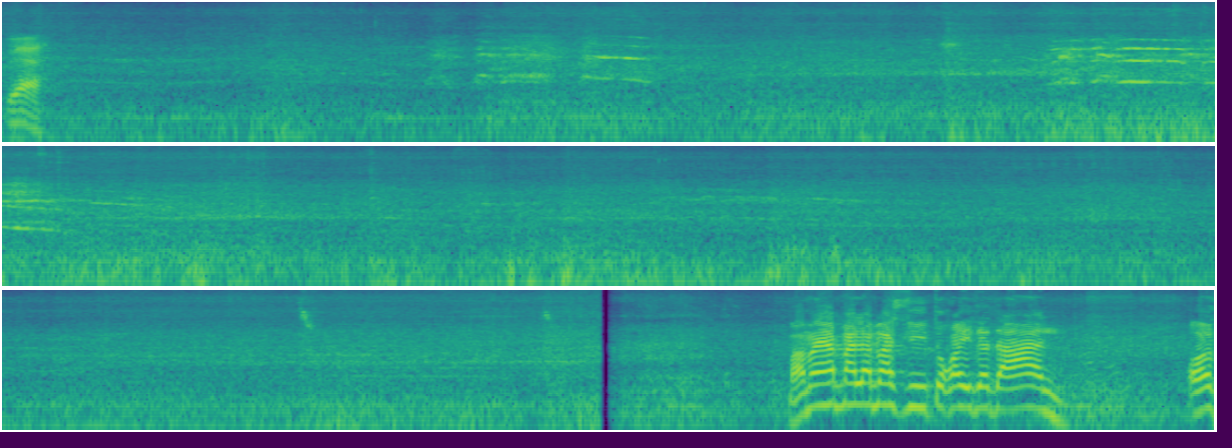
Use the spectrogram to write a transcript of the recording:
Yeah. Mamaya palabas dito kayo dadaan. O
